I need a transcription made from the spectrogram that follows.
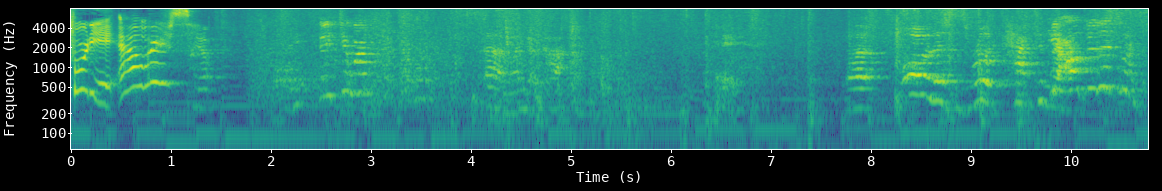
48 hours? Yep. Did you work? Okay. Uh, oh, this is really packed in Here, there. I'll do this one.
